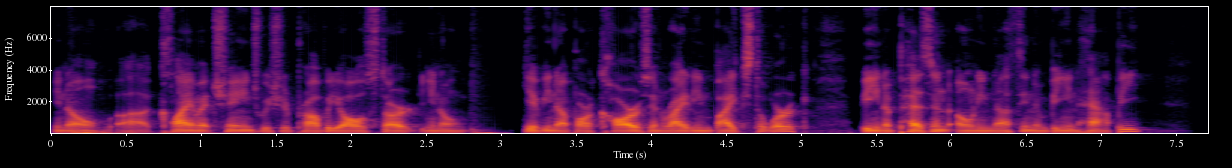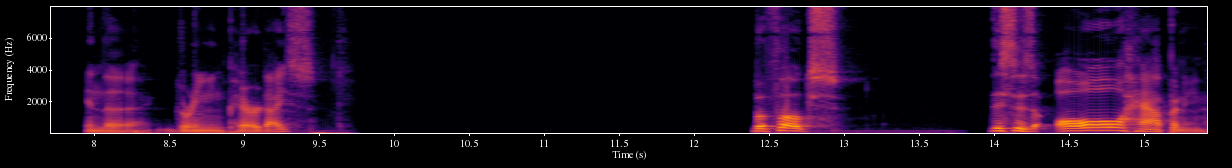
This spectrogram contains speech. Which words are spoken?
you know, uh, climate change. We should probably all start, you know, giving up our cars and riding bikes to work, being a peasant, owning nothing, and being happy in the green paradise. But, folks, this is all happening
